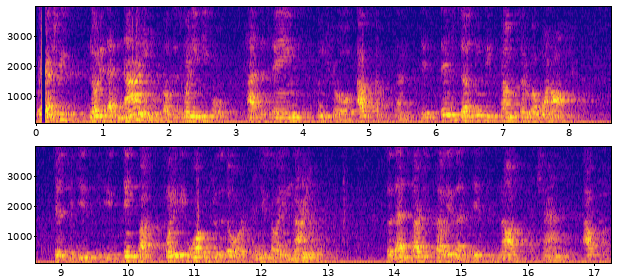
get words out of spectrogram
We actually noted that nine of the 20 people had the same control outcomes. And this then doesn't become sort of a one-off. Because if you, if you think about 20 people walking through the door and you saw it in nine of them, so that starts to tell you that this is not a chance outcome.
